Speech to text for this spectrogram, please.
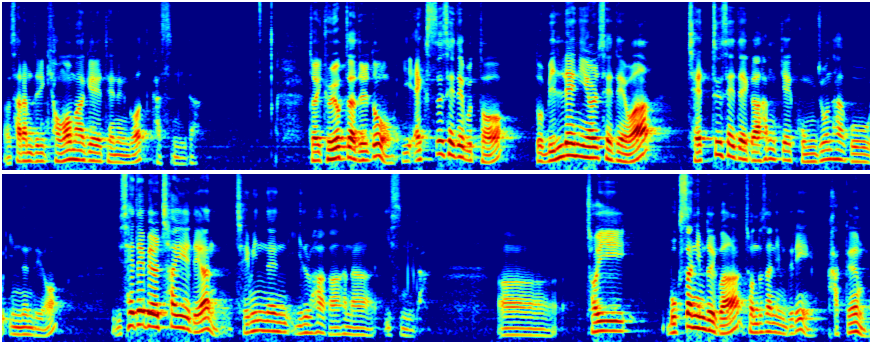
어, 사람들이 경험하게 되는 것 같습니다. 저희 교역자들도 이 X 세대부터 또 밀레니얼 세대와 Z 세대가 함께 공존하고 있는데요. 이 세대별 차이에 대한 재밌는 일화가 하나 있습니다. 어, 저희 목사님들과 전도사님들이 가끔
